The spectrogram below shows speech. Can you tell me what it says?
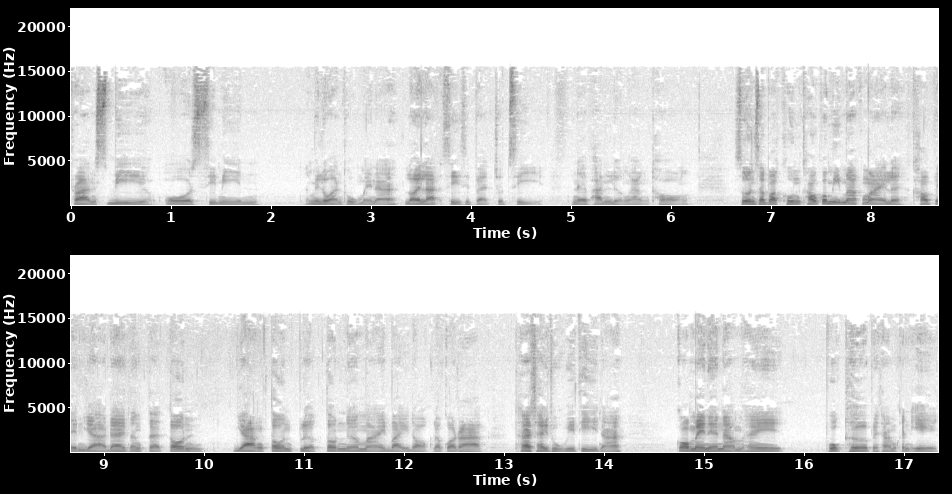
ทรานส์บีโอซิมีนไม่รู้อ่านถูกไหมนะ ร้อยละ 48.4 ในพันเหลืองอ่างทอง ส่วนสรรพคุณเขาก็มีมากมายเลย เขาเป็นยาได้ตั้งแต่ต้น ยางต้น เปลือกต้นเนื้อไม้ใบดอกแล้วก็ราก ถ้าใช้ถูกวิธีนะ ก็ไม่แนะนำให้พวกเธอไปทำกันเอง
